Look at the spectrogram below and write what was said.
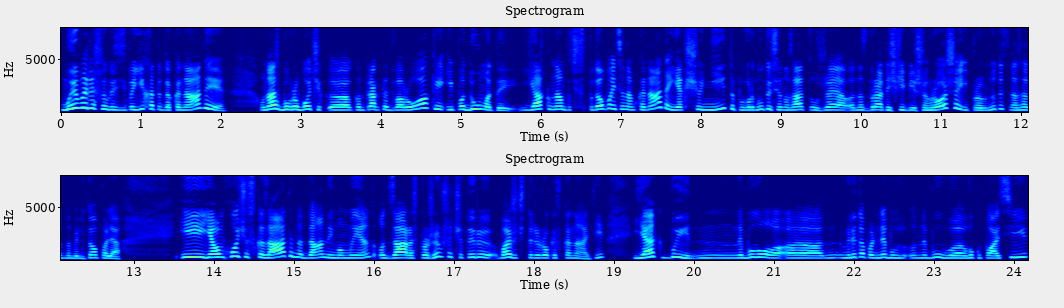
Ми вирішили поїхати до Канади. У нас був робочий е, контракт на два роки, і подумати, як нам сподобається нам Канада. Якщо ні, то повернутися назад, уже е, назбирати ще більше грошей і повернутися назад до Мелітополя. І я вам хочу сказати на даний момент, от зараз, проживши 4, майже 4 роки в Канаді, якби не було Мелітополь не був не був в окупації.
